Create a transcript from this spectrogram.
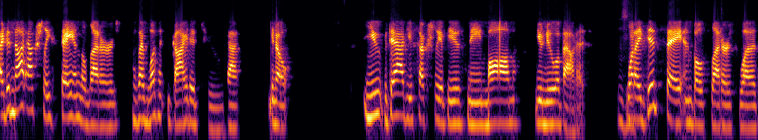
I did not actually say in the letters, because I wasn't guided to that, you know, you, dad, you sexually abused me. Mom, you knew about it. Mm-hmm. What I did say in both letters was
